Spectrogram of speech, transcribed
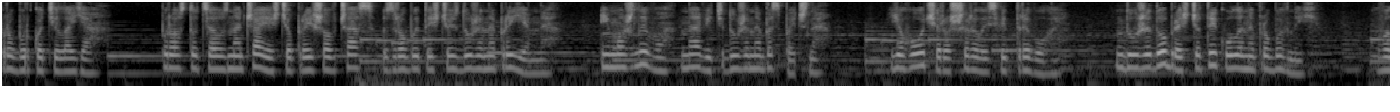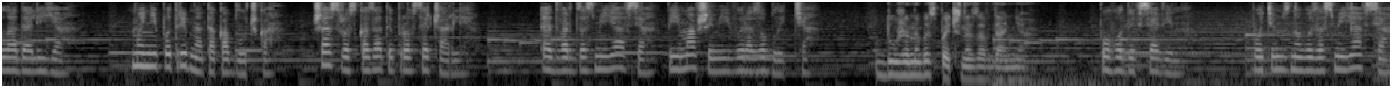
пробуркотіла я. Просто це означає, що прийшов час зробити щось дуже неприємне і, можливо, навіть дуже небезпечне. Його очі розширились від тривоги. Дуже добре, що ти куленепробивний, вела далі я. Мені потрібна така блучка. Час розказати про все Чарлі. Едвард засміявся, піймавши мій вираз обличчя. Дуже небезпечне завдання. Погодився він. Потім знову засміявся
